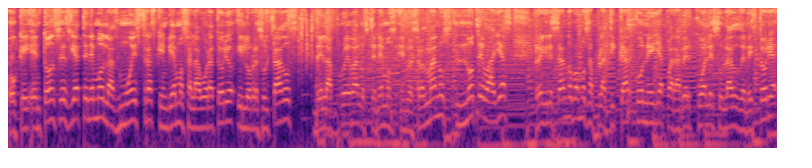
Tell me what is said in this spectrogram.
Ok, entonces ya tenemos las muestras que enviamos al laboratorio y los resultados de la prueba los tenemos en nuestras manos. No te vayas. Regresando vamos a platicar con ella para ver cuál es su lado de la historia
